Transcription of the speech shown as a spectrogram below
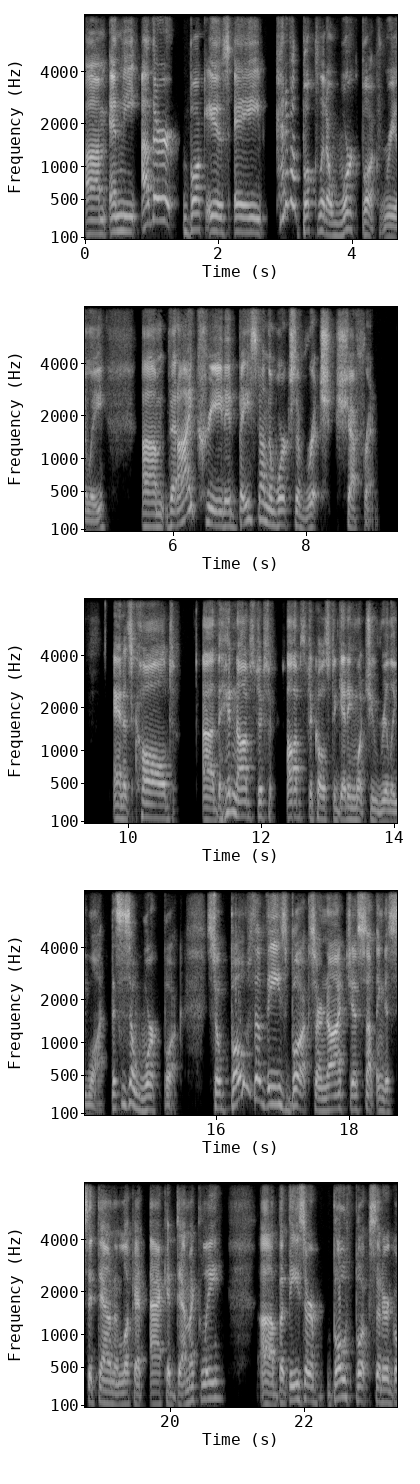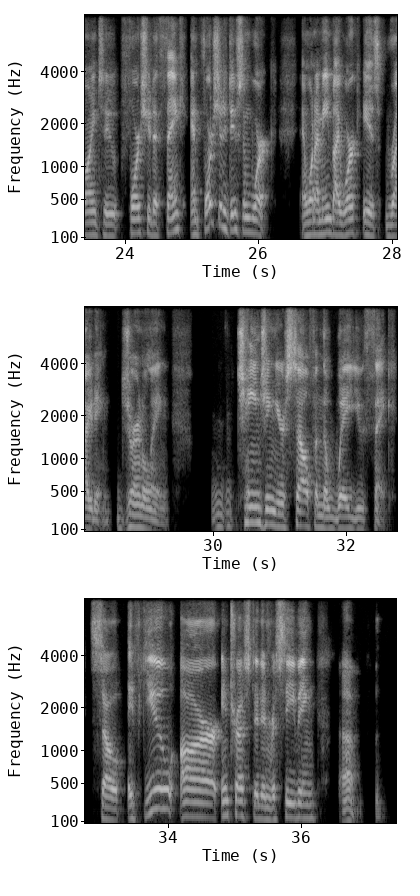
Um, and the other book is a kind of a booklet, a workbook, really, um, that I created based on the works of Rich Schefren. And it's called uh, The Hidden Obst- Obstacles to Getting What You Really Want. This is a workbook. So both of these books are not just something to sit down and look at academically uh, but these are both books that are going to force you to think and force you to do some work. And what I mean by work is writing, journaling, changing yourself and the way you think. So if you are interested in receiving uh,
